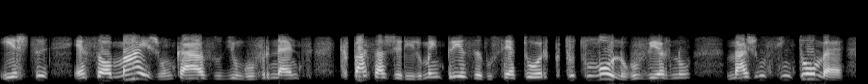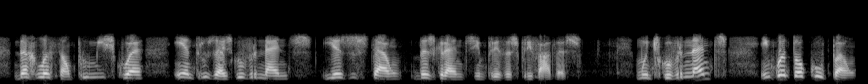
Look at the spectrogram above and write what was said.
Este é só mais um caso de um governante que passa a gerir uma empresa do setor que tutelou no governo, mais um sintoma da relação promíscua entre os ex-governantes e a gestão das grandes empresas privadas. Muitos governantes, enquanto ocupam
